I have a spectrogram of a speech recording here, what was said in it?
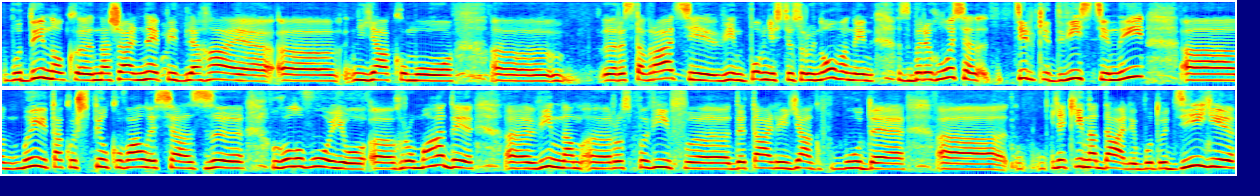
Будинок, е, на жаль, не підлягає е, ніякому. Реставрації він повністю зруйнований. Збереглося тільки дві стіни. Е, Ми також спілкувалися з головою е, громади. Е, Він нам розповів деталі, як буде, які надалі будуть дії,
